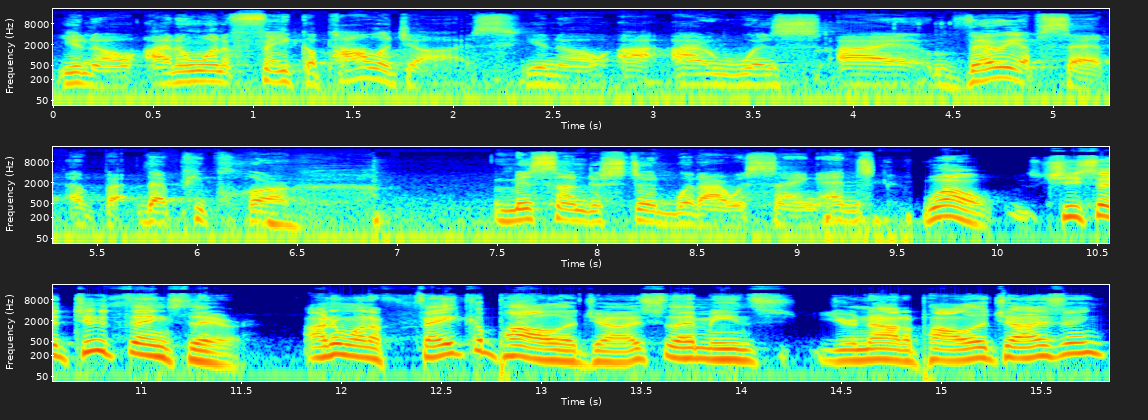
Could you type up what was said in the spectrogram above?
you know, I don't want to fake apologize. You know, I, I was, I very upset about, that people are misunderstood what I was saying. And Well, she said two things there. I don't want to fake apologize. So that means you're not apologizing.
